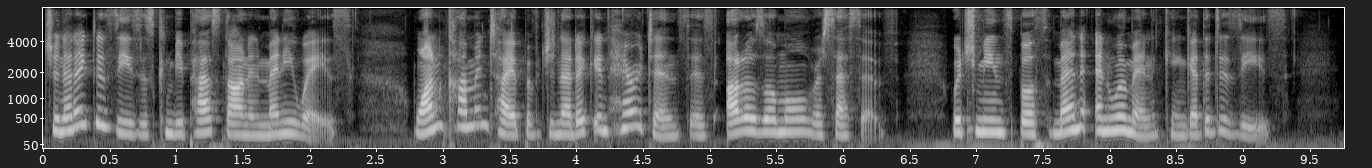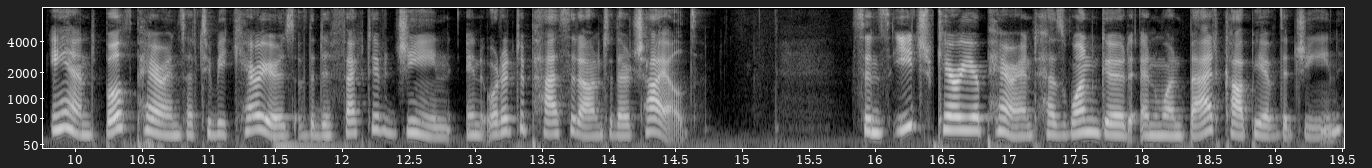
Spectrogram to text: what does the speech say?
Genetic diseases can be passed on in many ways. One common type of genetic inheritance is autosomal recessive, which means both men and women can get the disease, and both parents have to be carriers of the defective gene in order to pass it on to their child. Since each carrier parent has one good and one bad copy of the gene,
